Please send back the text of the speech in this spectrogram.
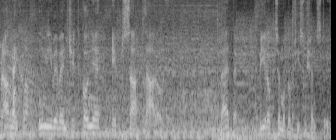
Správný chlap umí vyvenčit koně i psa zároveň. Vétek, výrobce motopříslušenství.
